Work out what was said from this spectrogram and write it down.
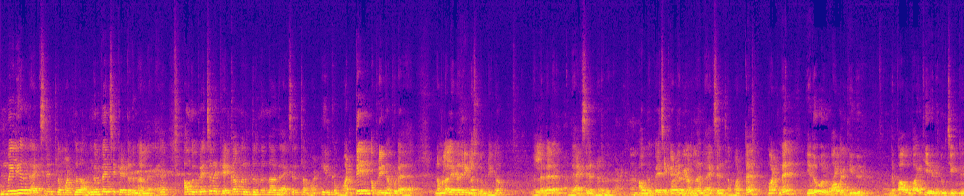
உண்மையிலேயே அந்த ஆக்சிடென்ட்ல மாட்டினது அவங்க பேச்சை கேட்டதுனால அவங்க பேச்சை கேட்காம இருந்திருந்ததுன்னா அந்த ஆக்சிடென்ட்ல மாட்டி இருக்க மாட்டேன் அப்படின்னா கூட நம்மளால என்ன தெரியுங்களா சொல்ல முடியும்னா நல்ல வேலை அந்த ஆக்சிடென்ட் நடந்தது. அவங்க பேச்சை கேட்டதுனால தான் அந்த ஆக்சிடென்ட்ல மாட்டேன் மாட்டினேன். ஏதோ ஒரு பாவம் தீர்ந்தது. இந்த பாவம் பாக்கியை எதுக்கு வச்சுக்கிட்டு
